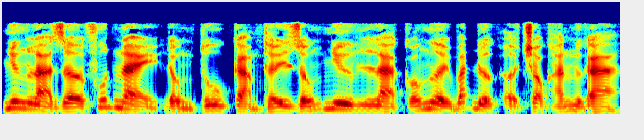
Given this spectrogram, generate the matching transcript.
nhưng là giờ phút này đồng tu cảm thấy giống như là có người bắt được ở trọc hắn ngực A.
